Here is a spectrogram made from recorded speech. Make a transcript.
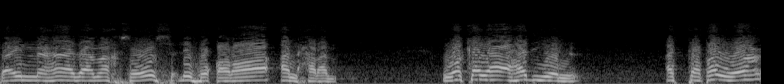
فإن هذا مخصوص لفقراء الحرم. وكذا هدي التطوع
